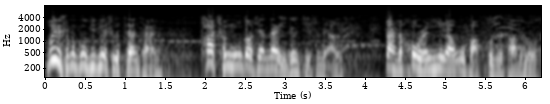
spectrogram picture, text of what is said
为什么宫崎骏是个天才呢？他成功到现在已经几十年了，但是后人依然无法复制他的路子。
